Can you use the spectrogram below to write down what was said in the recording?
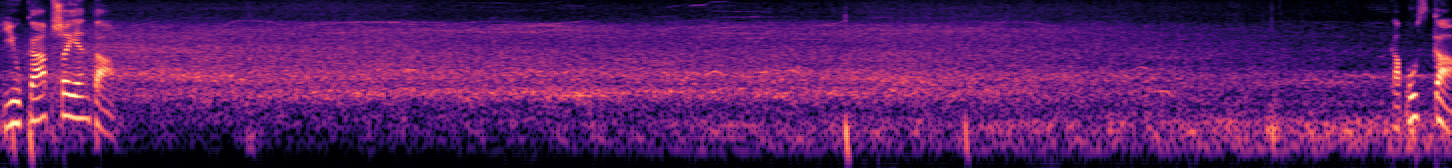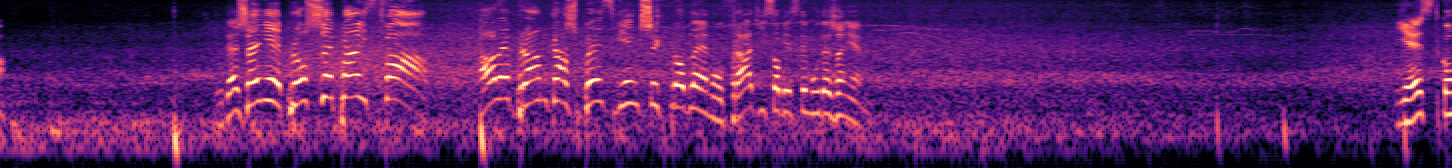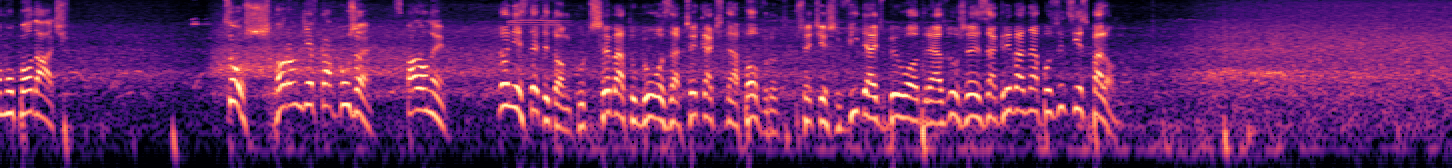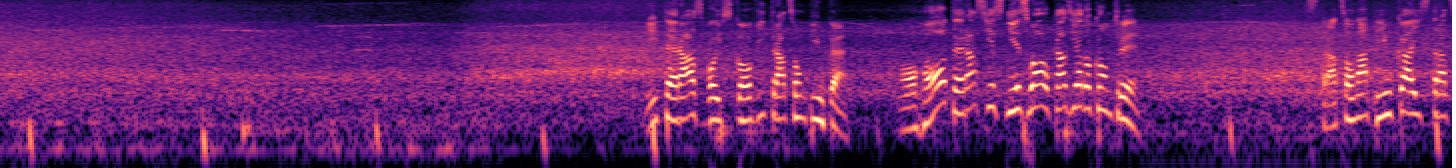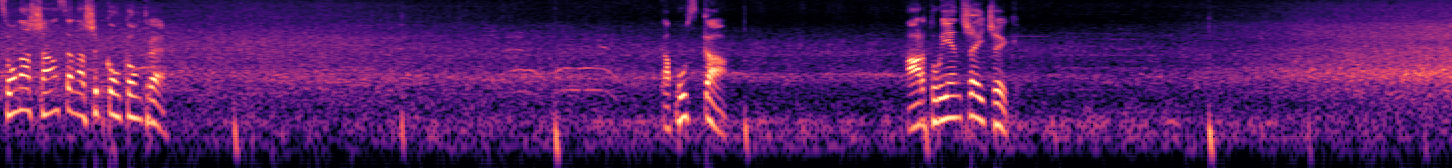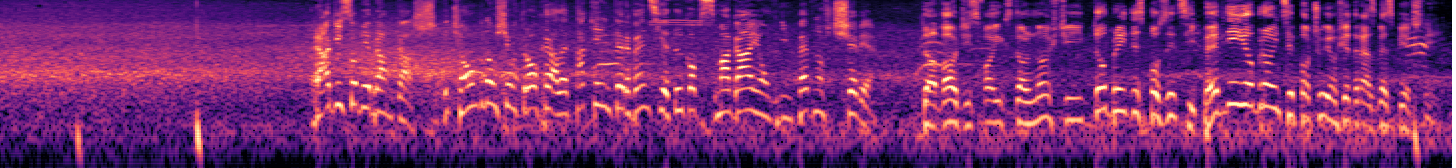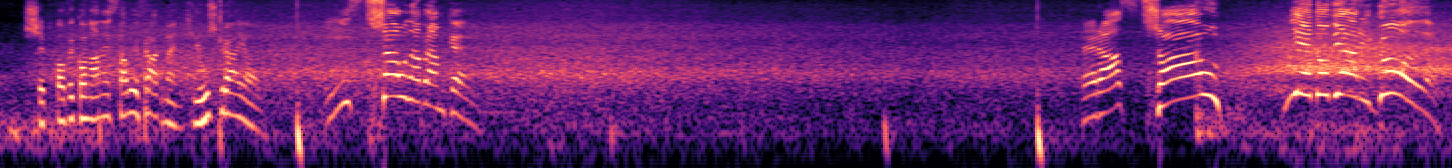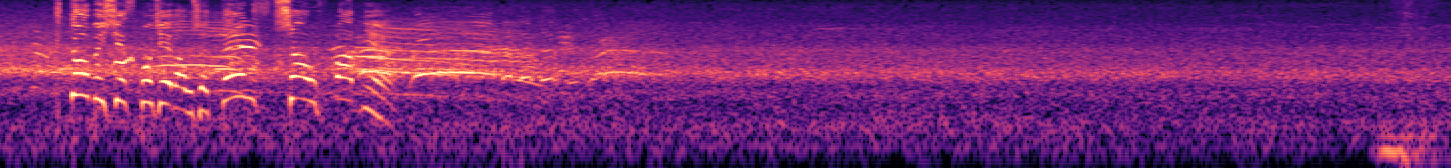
Piłka przejęta. Kapustka. Uderzenie, proszę Państwa! Ale bramkarz bez większych problemów radzi sobie z tym uderzeniem. Jest komu podać. Cóż, chorągiewka w górze, spalony. No niestety Tomku, trzeba tu było zaczekać na powrót. Przecież widać było od razu, że zagrywa na pozycję spaloną. I teraz wojskowi tracą piłkę. Oho, teraz jest niezła okazja do kontry. Stracona piłka i stracona szansa na szybką kontrę. Kapustka. Artur Jędrzejczyk. Radzi sobie bramkarz. Wyciągnął się trochę, ale takie interwencje tylko wzmagają w nim pewność siebie. Dowodzi swoich zdolności i dobrej dyspozycji. Pewnie i obrońcy poczują się teraz bezpieczniej. Szybko wykonany stały fragment. Już grają. I strzał na bramkę. Teraz strzał. Nie do wiary. Gol! Kto by się spodziewał, że ten strzał wpadnie?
